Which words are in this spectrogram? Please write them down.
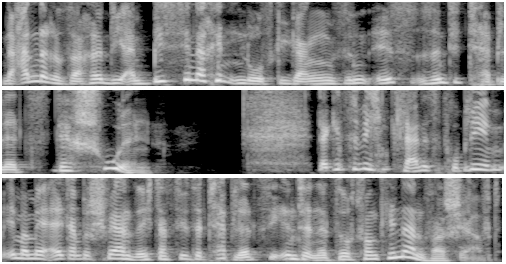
Eine andere Sache, die ein bisschen nach hinten losgegangen sind, ist, sind die Tablets der Schulen. Da gibt es nämlich ein kleines Problem. Immer mehr Eltern beschweren sich, dass diese Tablets die Internetsucht von Kindern verschärft.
